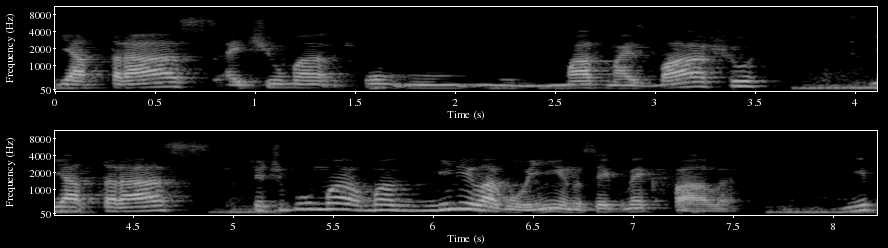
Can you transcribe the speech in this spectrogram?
e atrás, aí tinha uma, tipo, um, um, mato mais baixo e atrás tinha tipo uma, uma mini lagoinha, não sei como é que fala. E,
